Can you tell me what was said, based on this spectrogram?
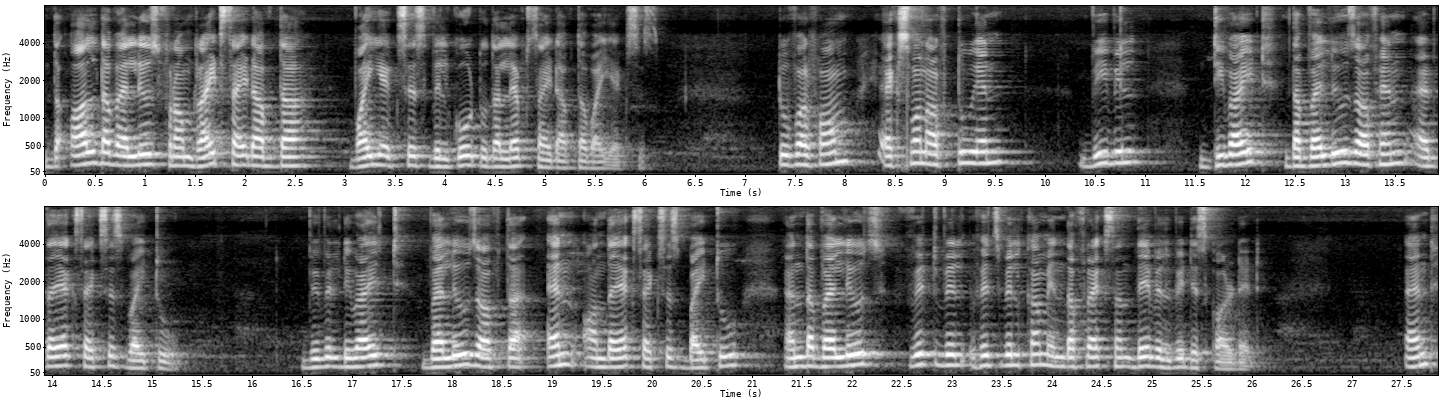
The all the values from right side of the y axis will go to the left side of the y axis. To perform x1 of 2n we will divide the values of n at the x axis by 2 we will divide values of the n on the x axis by 2 and the values which will which will come in the fraction they will be discarded. And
